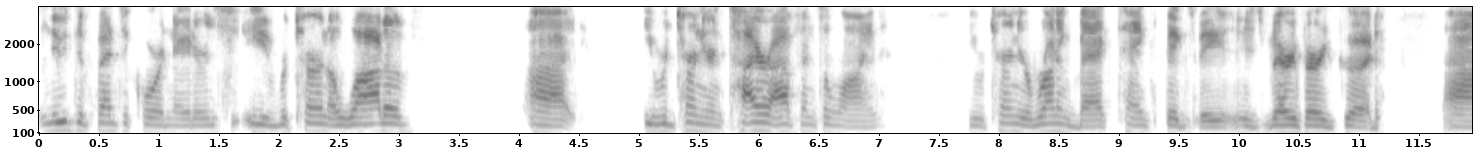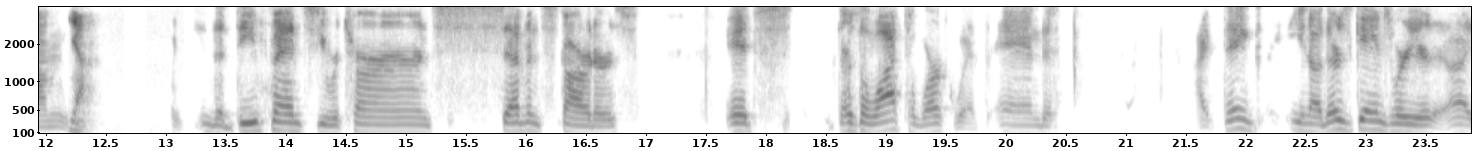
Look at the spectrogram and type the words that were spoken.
new defensive coordinators you return a lot of uh, you return your entire offensive line you return your running back, Tank Bigsby, who's very, very good. Um, yeah. The defense, you return seven starters. It's there's a lot to work with, and I think you know there's games where you're uh,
